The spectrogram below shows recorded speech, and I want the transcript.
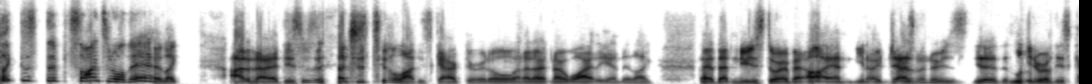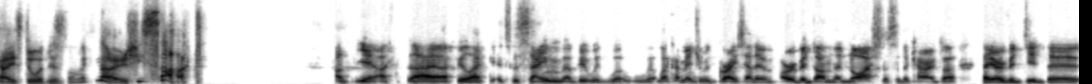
like this, the signs are all there. Like, I don't know. This was I just didn't like this character at all, and I don't know why. At the end, they're like they had that news story about oh, and you know Jasmine, who's you know, the leader of this case, doing this. I'm like, no, she sucked. Uh, yeah, I, I feel like it's the same a bit with what, like I mentioned with Grace, how they've overdone the niceness of the character. They overdid the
